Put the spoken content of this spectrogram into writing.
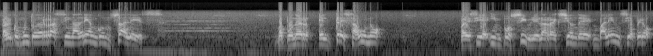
para el conjunto de Racing, Adrián González. Va a poner el 3 a 1. Parecía imposible la reacción de Valencia, pero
